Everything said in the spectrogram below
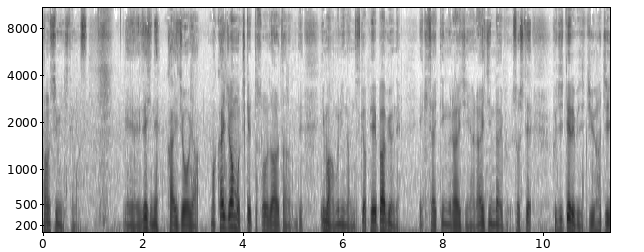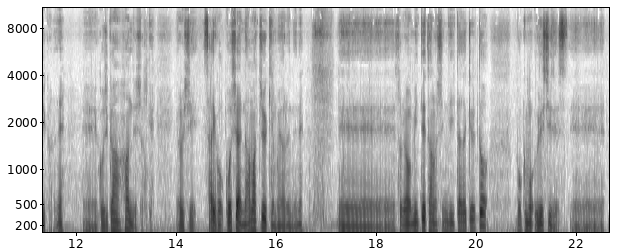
楽しみにしてます、えー、ぜひね会場や、まあ、会場はもうチケットソールドアウトなんで今は無理なんですけどペーパービューねエキサイティングライジンやライジンライブそしてフジテレビで18時からね、えー、5時間半でしたっけ？やるし最後5試合生中継もやるんでね、えー、それを見て楽しんでいただけると僕も嬉しいです。えー、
